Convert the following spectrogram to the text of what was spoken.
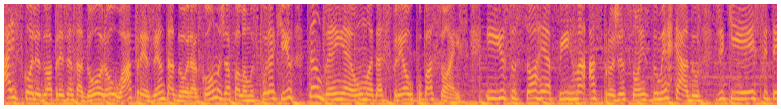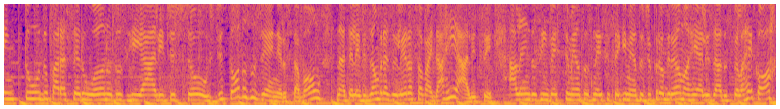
A escolha do apresentador ou apresentadora, como já falamos por aqui, também é uma das preocupações. E isso só reafirma as projeções do mercado de que este tem tudo para ser o ano dos reality shows de todos os gêneros, tá bom? Na televisão brasileira só vai dar reality. Além dos investimentos nesse segmento de programa realizados pela Record,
